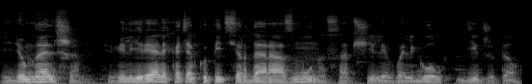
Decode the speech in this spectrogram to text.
Идем дальше. В Вильяреале хотят купить Сердара Азмуна, сообщили в Эльгол Digital.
